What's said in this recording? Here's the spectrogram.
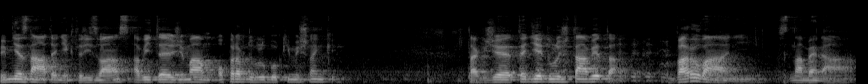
Vy mě znáte, někteří z vás, a víte, že mám opravdu hluboké myšlenky. Takže teď je důležitá věta. Varování znamená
